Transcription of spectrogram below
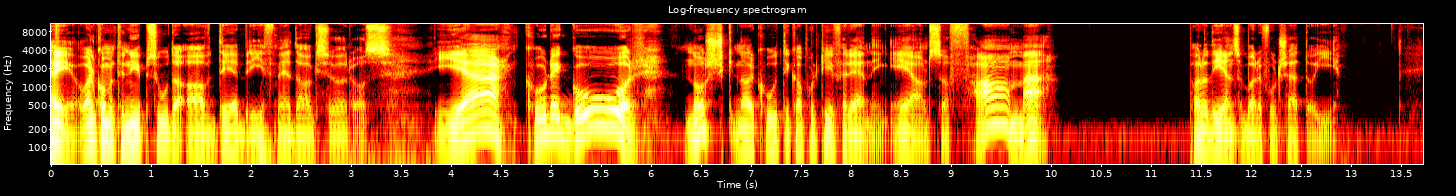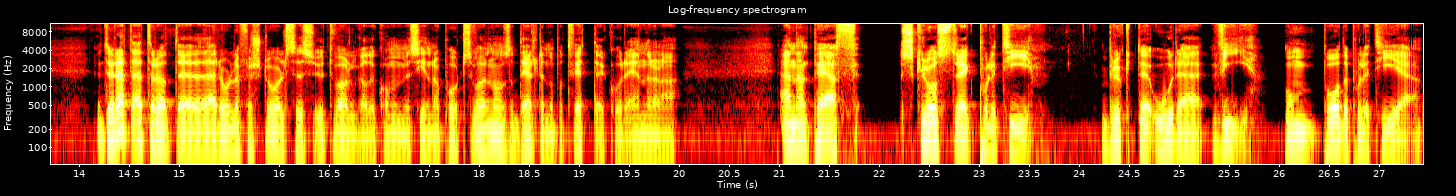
Hei, og velkommen til ny episode av Debrif med Dag Sørås. Ja, hvor det går? Norsk Narkotikapolitiforening er altså faen meg parodien som bare fortsetter å gi. Rett etter at det der rolleforståelsesutvalget hadde kommet med sin rapport, så var det noen som delte noe på Twitter hvor en eller annen NNPF-politi brukte ordet 'vi' om både politiet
